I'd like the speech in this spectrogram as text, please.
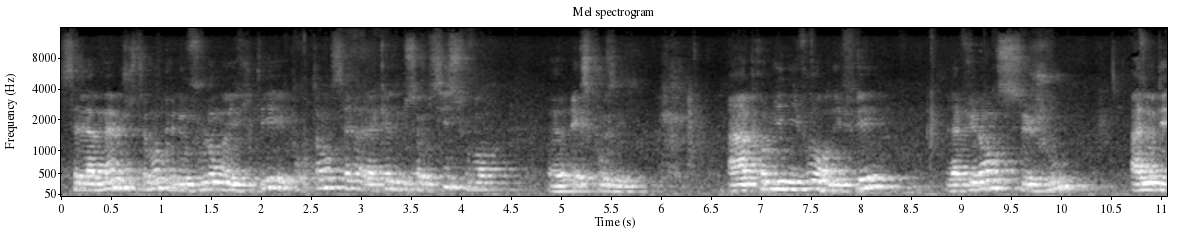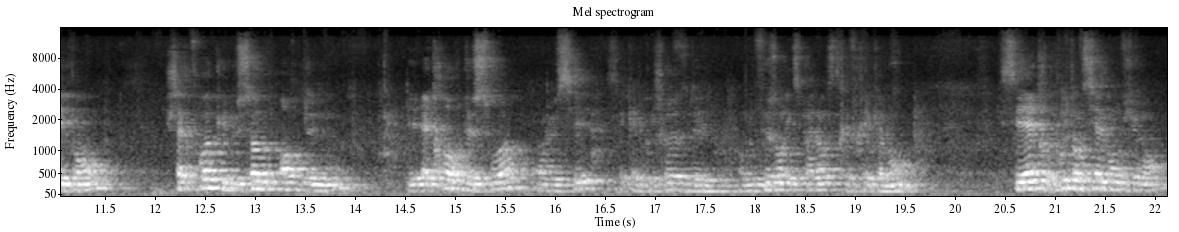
celle-là même justement que nous voulons éviter et pourtant celle à laquelle nous sommes si souvent euh, exposés. À un premier niveau, en effet, la violence se joue à nos dépens chaque fois que nous sommes hors de nous. Et être hors de soi, on le sait, c'est quelque chose de, dont nous faisons l'expérience très fréquemment. C'est être potentiellement violent,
